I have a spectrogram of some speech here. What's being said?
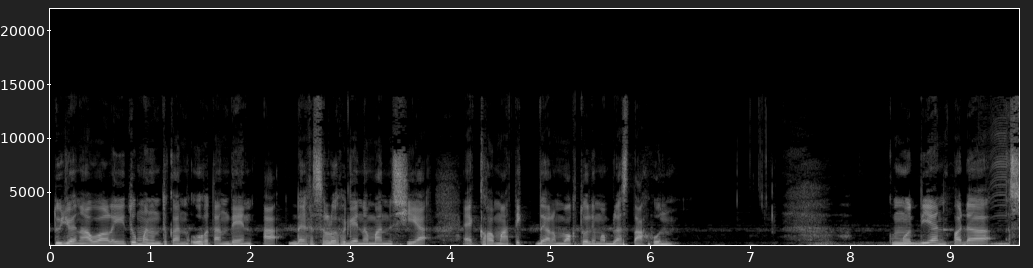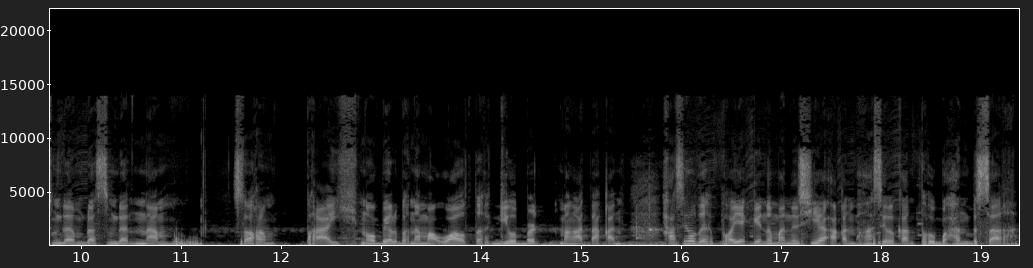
tujuan awalnya itu menentukan urutan DNA dari seluruh genom manusia ekromatik dalam waktu 15 tahun. Kemudian pada 1996 seorang peraih Nobel bernama Walter Gilbert mengatakan, hasil dari proyek genom manusia akan menghasilkan perubahan besar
